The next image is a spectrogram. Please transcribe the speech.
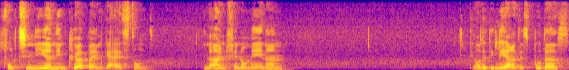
funktionieren im Körper, im Geist und in allen Phänomenen, oder die Lehre des Buddhas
